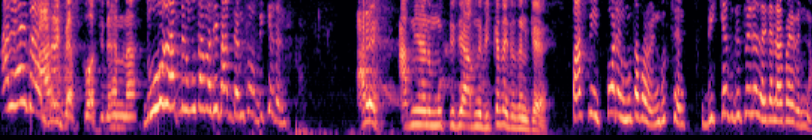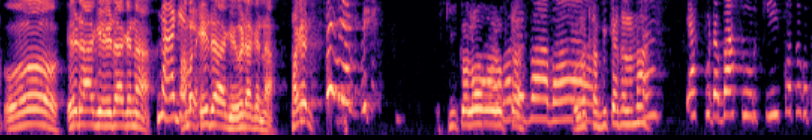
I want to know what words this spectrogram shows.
আরে এই ভাই। আরে ব্যস্ত আছি দেখেন না। দূর আপনার মুতামাতি বাদ দেন তো বিক্রি দেন। আরে আপনি এখানে মুততেছি আপনি ভিক্ষা চাইতেছেন কে? পাঁচ মিনিট পরে মুতা পারবেন বুঝছেন? বিক্রি যদি চলে যায় তাহলে আর পাইবেন না। ও এটা আগে এটা আগে না। না আগে আমার এটা আগে ওইটা আগে না। থাকেন। কি করল ও লোকটা? বাবা। ও লোকটা ভিক্ষা দিল না? এক ফুটা বাসুর কি কত কত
